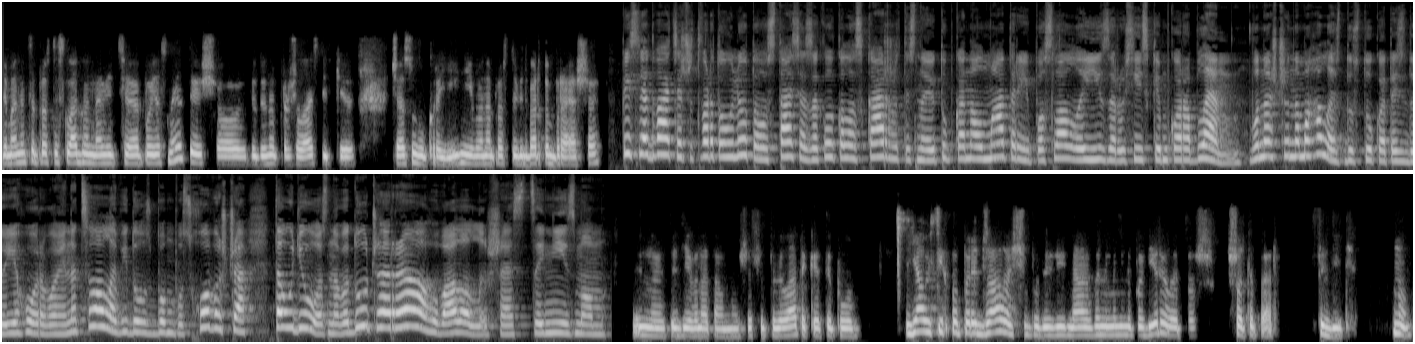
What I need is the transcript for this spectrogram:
Для мене це просто складно навіть е, пояснити, що людина прожила стільки часу в Україні, і вона просто відверто бреше. Після 24 лютого Стася закликала скаржитись на ютуб канал матері і послала її за російським кораблем. Вона ще намагалась достукатись до Єгорової, надсилала відео з бомбосховища, та одіозна ведуча реагувала лише з цинізмом. Ну і тоді вона там щось відповіла, таке, типу: я усіх попереджала, що буде війна. Вони мені не повірили. Тож що тепер? Сидіть. Ну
